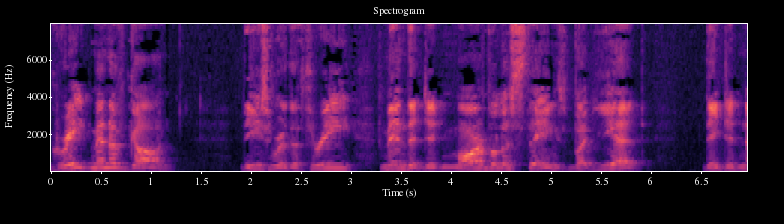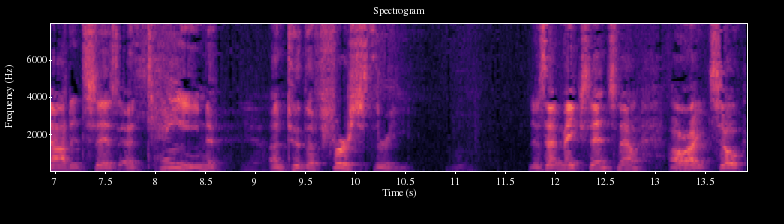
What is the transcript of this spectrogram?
Great men of God. These were the three men that did marvelous things, but yet they did not, it says, attain Yeah. unto the first three. Does that make sense now? All right, so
